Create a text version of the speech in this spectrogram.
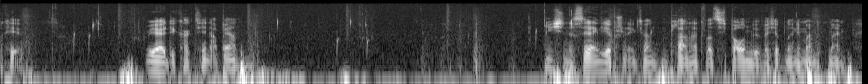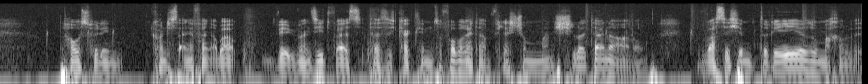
Okay. Wir die Kakteen abernten. Mich interessiert eigentlich, ob schon irgendjemand einen Plan hat, was ich bauen will, weil ich habe noch nicht mal mit meinem Haus für den Contest angefangen, aber wie man sieht, weiß, dass ich Kakteen so vorbereitet habe, vielleicht schon manche Leute eine Ahnung, was ich im Dreh so machen will.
